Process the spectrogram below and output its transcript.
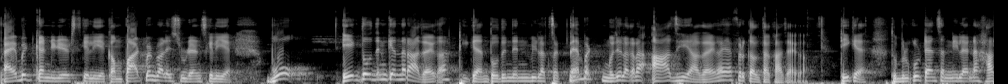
प्राइवेट कैंडिडेट्स के लिए कंपार्टमेंट वाले स्टूडेंट्स के लिए, वो एक दो दिन के अंदर आ जाएगा, ठीक है? दो तीन दिन भी लग सकते हैं बट मुझे लग रहा है आज ही आ जाएगा या फिर कल तक आ जाएगा, ठीक है? तो बिल्कुल टेंशन नहीं लेना, हर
